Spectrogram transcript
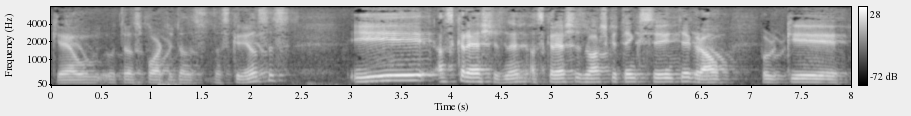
Que é o, o transporte das, das crianças. E as creches, né? As creches eu acho que tem que ser integral, porque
